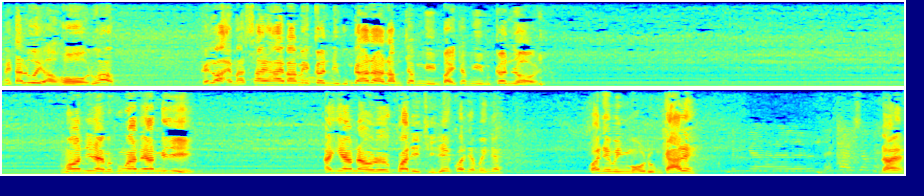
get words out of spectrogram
Người ta nuôi ở hồ đúng không? Cái loại mà size hai ba mươi cân thì cũng đã là 500 nghìn 700 nghìn một cân rồi. Ngon như này mà không ăn thì ăn cái gì? Anh em nào qua địa chỉ đi qua nhà mình đây. Qua nhà mình mổ đụng cá đi mình ờ, đây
